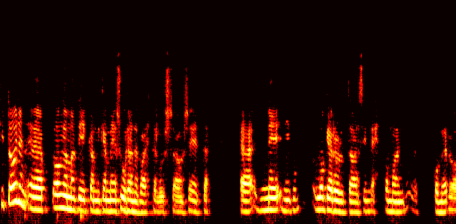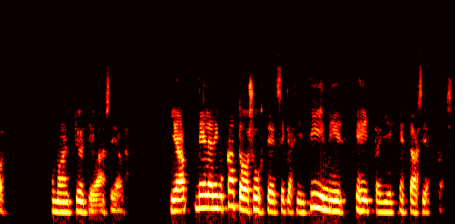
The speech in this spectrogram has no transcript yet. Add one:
Sitten toinen ongelmatiikka, mikä meidän suhdannevaihteluissa on se, että me niin kuin lokeroidutaan sinne omaan komeroon, omaan työntilaan siellä. Ja meillä niin kuin suhteet sekä siihen tiimiin, kehittäjiin että asiakkaisiin.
